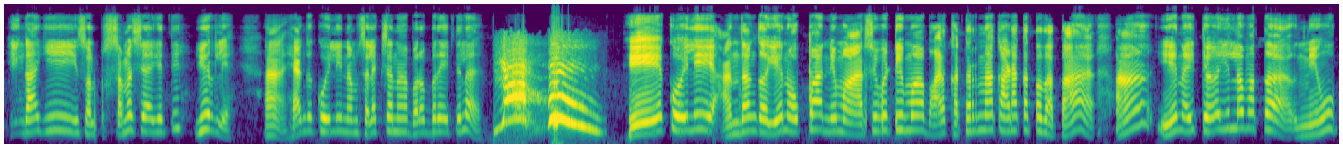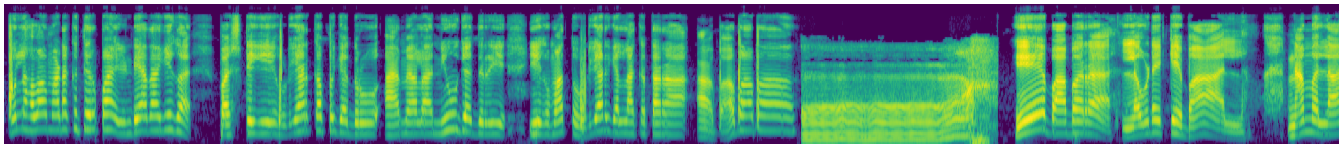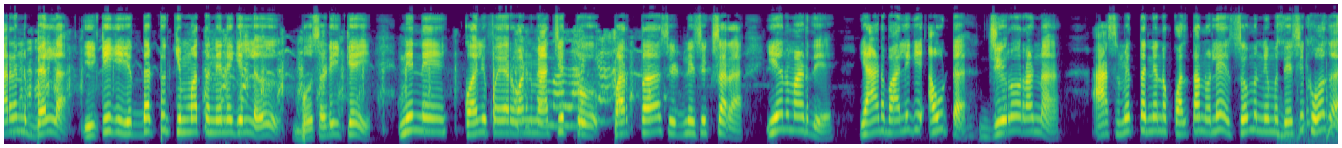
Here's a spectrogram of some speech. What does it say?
ಹಿಂಗಾಗಿ ಸ್ವಲ್ಪ ಸಮಸ್ಯೆ ಆಗೈತಿ. ಇರ್ಲಿ. ಹಾ, ಹೆಂಗ ಕೊಹ್ಲಿ ನಮ್ ಸೆಲೆಕ್ಷನ್ ಬರೋಬ್ಬರಿ ಐತಿಲ್ಲ? ಏ ಕೊಹ್ಲಿ, ಅಂದಂಗ ಏನಪ್ಪ, ನಿಮ್ಮ ಆರ್ ಸಿ ಬಿ ಟೀಮ್ ಬಹಳ ಖತರ್ನಾಕ್ ಆಡಕತ್ತದಪ್ಪ ಆ, ಏನೈತೆ ಇಲ್ಲ ಮತ್ತ? ನೀವು ಫುಲ್ ಹವಾ ಮಾಡಕತ್ತೀರಪ್ಪ ಇಂಡಿಯಾದಾಗ ಈಗ. ಫಸ್ಟಿಗೆ ಹುಡುಗಿಯರ್ ಕಪ್ ಗೆದ್ರು ಆಮೇಲೆ ನೀವು ಗೆದ್ರಿ. ಈಗ ಮತ್ತ ಹುಡುಗಿಯರ್ ಗೆಲ್ಲಾಕತ್ತಾರ. ಆ, ಬಾ ಬಾ ಬಾ ಏ ಬಾಬರ ಲವಡಕ್ಕೆ ಬಾಲ್ ನಮ್ಮ ಲಾರನ್ ಬೆಲ್ಲ, ಈಕೆಗೆ ಇದ್ದಟ್ಟು ಕಿಮ್ಮತ್ತು ನಿನಗಿಲ್ಲ. ಬೋಸಡಿಕೆ ನಿನ್ನೆ ಕ್ವಾಲಿಫೈಯರ್ ಒನ್ ಮ್ಯಾಚ್ ಇತ್ತು. Perth Sydney sixer. ಏನು ಮಾಡಿದೆ? ಎರಡು ಬಾಲಿಗೆ ಔಟ್ ಜೀರೋ ರನ್ ಆ ಸುಮಿತ್ ನಿನ್ನ ಕೊಲ್ತಾನೊಲೆ, ಸುಮ್ ನಿಮ್ಮ ದೇಶಕ್ಕೆ ಹೋಗ.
